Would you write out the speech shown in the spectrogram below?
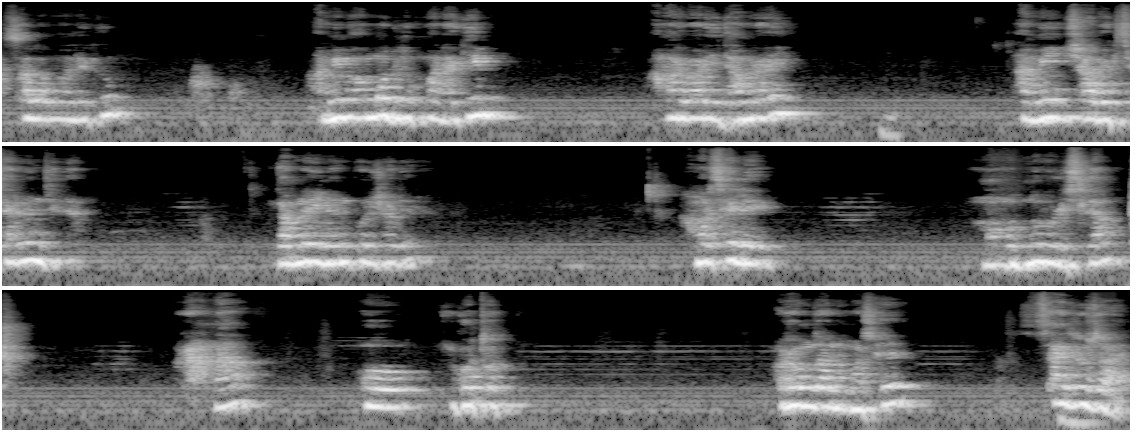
আসসালামু আলাইকুম। আমি মোহাম্মদ লুকমান হাকিম। আমার বাড়ি ধামরাই। আমি সাবেক চেয়ারম্যান ছিলাম ধামরাই ইউনিয়ন পরিষদের। আমার ছেলে মোহাম্মদ নুরুল ইসলাম, রানা ও গত রমজান মাসে চার রোজায়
